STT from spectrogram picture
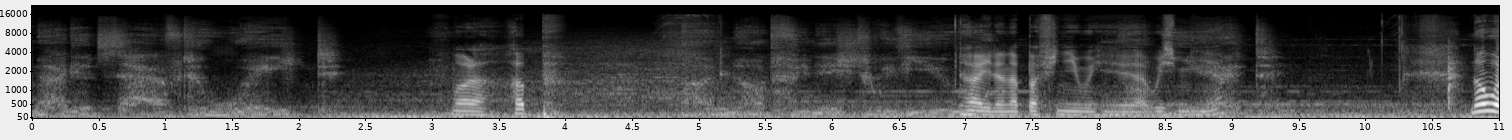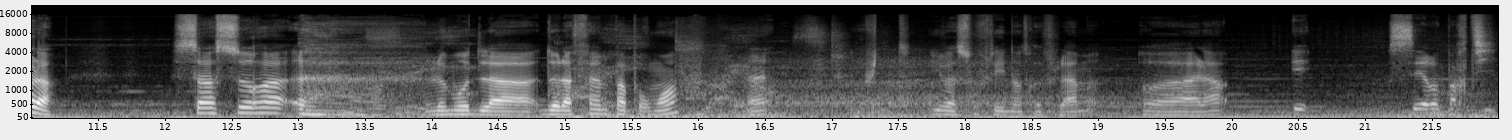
maggots have to wait. Voilà, hop. Ah, il en a pas fini, oui, euh, with me. Donc voilà, ça sera euh, le mot de la, de la fin, pas pour moi. hein. Il va souffler une autre flamme. Voilà. Et c'est reparti.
